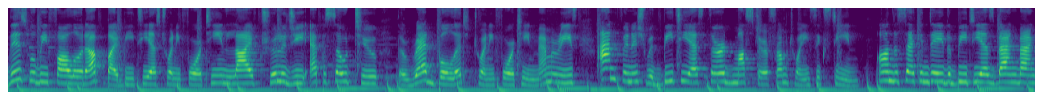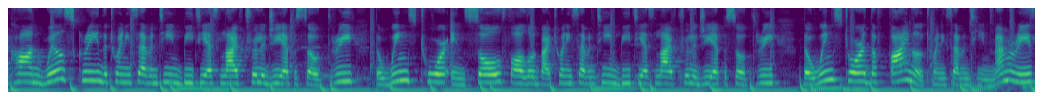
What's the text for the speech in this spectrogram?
this will be followed up by BTS 2014 Live Trilogy Episode 2, The Red Bullet 2014 Memories, and finish with BTS Third Muster from 2016. On the second day, the BTS Bang Bang Con will screen the 2017 BTS Live Trilogy Episode 3, The Wings Tour in Seoul, followed by 2017 BTS Live Trilogy Episode 3, the Wings Tour The Final 2017 Memories,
